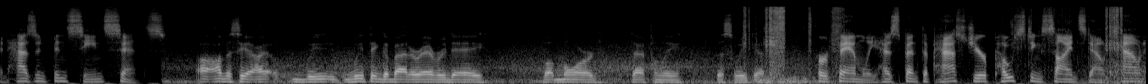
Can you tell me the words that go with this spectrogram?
and hasn't been seen since. Uh, obviously, I, we, we think about her every day, but more definitely this weekend. Her family has spent the past year posting signs downtown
